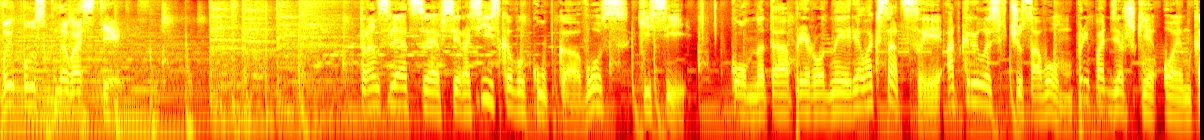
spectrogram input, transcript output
Выпуск новостей. Трансляция Всероссийского Кубка ВОЗ «Киси». Комната природной релаксации открылась в Чусовом при поддержке ОМК.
